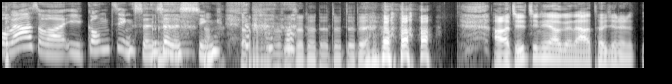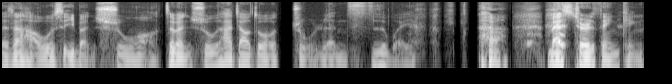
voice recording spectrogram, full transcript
我们要什么？以恭敬神圣的心。对对对对对对对。好了，其实今天要跟大家推荐的人生好物是一本书哦。这本书它叫做《主人思维》。Master Thinking，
